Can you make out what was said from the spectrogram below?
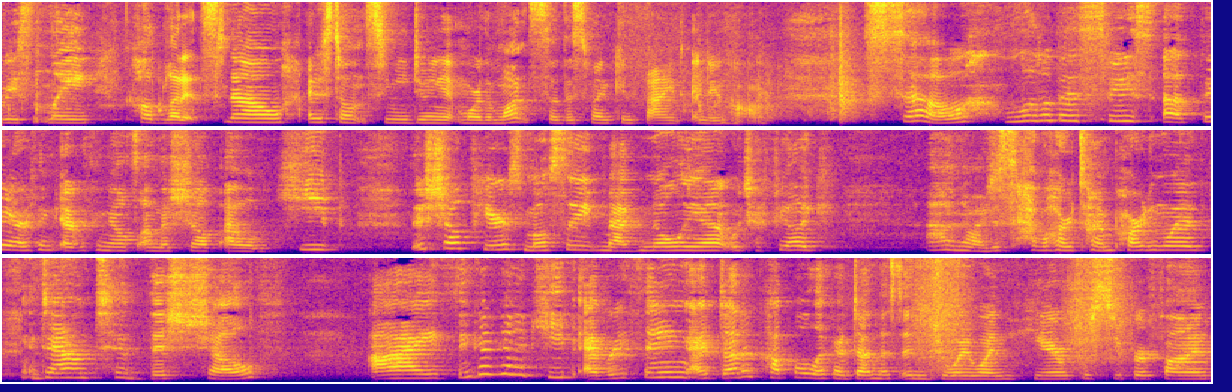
recently called Let It Snow. I just don't see me doing it more than once, so this one can find a new home. So, a little bit of space up there. I think everything else on the shelf I will keep. This shelf here is mostly Magnolia, which I feel like, I don't know, I just have a hard time parting with. Down to this shelf, I think I'm going to keep everything. I've done a couple, like I've done this Enjoy one here, which was super fun.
